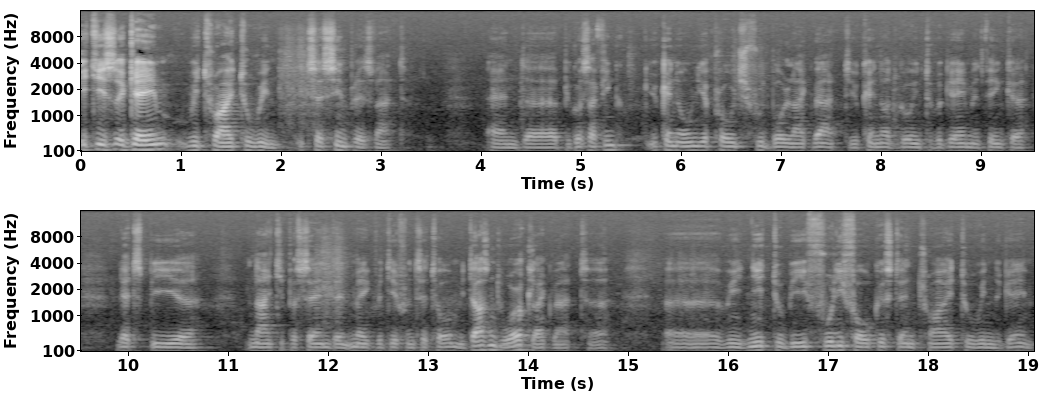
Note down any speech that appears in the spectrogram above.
it is a game we try to win. It's as simple as that. And uh, because I think you can only approach football like that. You cannot go into the game and think, uh, let's be 90% and make the difference at home. It doesn't work like that. Uh, we need to be fully focused and try to win the game.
